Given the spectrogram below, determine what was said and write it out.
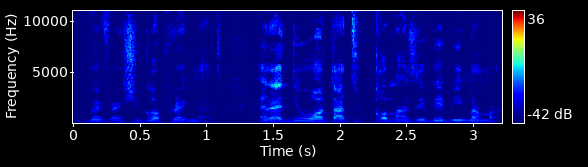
boyfriend, she got pregnant, and I didn't want her to come as a baby mama.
